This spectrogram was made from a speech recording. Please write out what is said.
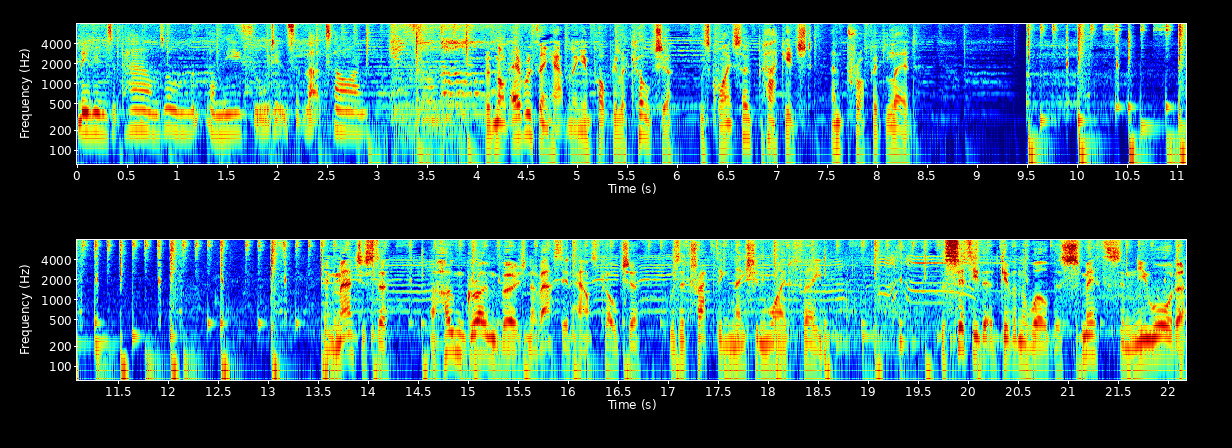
millions of pounds on, on the youth audience at that time. But not everything happening in popular culture was quite so packaged and profit-led. In Manchester, a homegrown version of acid house culture was attracting nationwide fame. The city that had given the world the Smiths and New Order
